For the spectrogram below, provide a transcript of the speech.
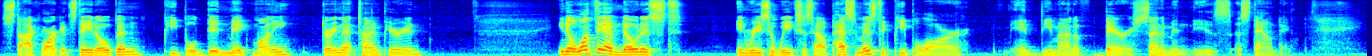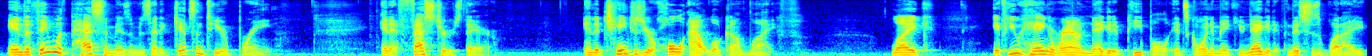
Stock market stayed open. People did make money during that time period. You know, one thing I've noticed in recent weeks is how pessimistic people are, and the amount of bearish sentiment is astounding. And the thing with pessimism is that it gets into your brain and it festers there and it changes your whole outlook on life. Like, if you hang around negative people, it's going to make you negative. And this is what I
